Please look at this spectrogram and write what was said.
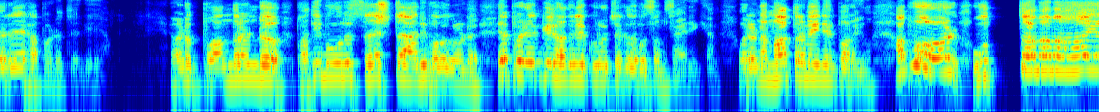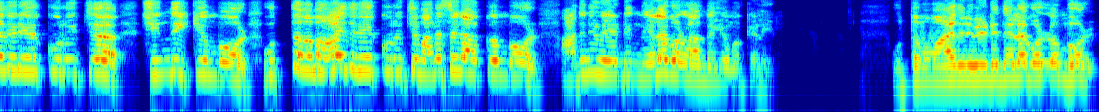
രേഖപ്പെടുത്തുകയാണ്. പന്ത്രണ്ട് പതിമൂന്ന് ശ്രേഷ്ഠ അനുഭവങ്ങളുണ്ട്. എപ്പോഴെങ്കിലും അതിനെ കുറിച്ചൊക്കെ നമുക്ക് സംസാരിക്കാം. ഒരെണ്ണം മാത്രമേ ഞാൻ പറയൂ അപ്പോൾ ഉത്തമമായതിനെ കുറിച്ച് ചിന്തിക്കുമ്പോൾ ഉത്തമമായതിനെ കുറിച്ച് മനസ്സിലാക്കുമ്പോൾ അതിനുവേണ്ടി നിലകൊള്ളാൻ ദൈവമക്കളെ. ഉത്തമമായതിനു വേണ്ടി നിലകൊള്ളുമ്പോൾ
